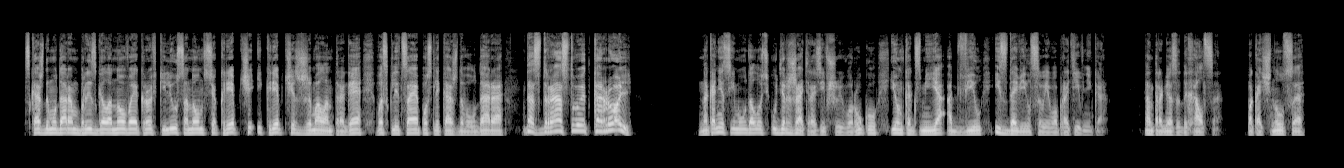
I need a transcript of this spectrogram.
С каждым ударом брызгала новая кровь Келюса, но он все крепче и крепче сжимал Антраге, восклицая после каждого удара «Да здравствует король!». Наконец ему удалось удержать разившую его руку, и он как змея обвил и сдавил своего противника. Антрага задыхался, покачнулся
